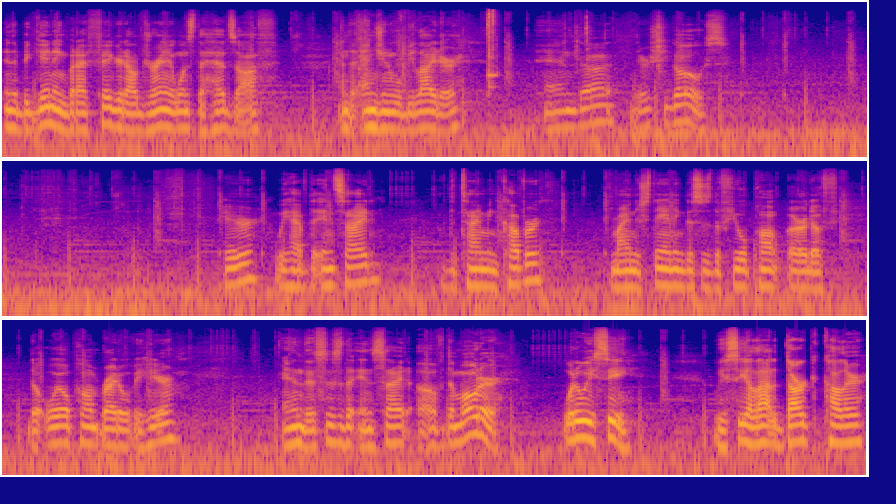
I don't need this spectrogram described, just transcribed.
in the beginning, but I figured I'll drain it once the head's off and the engine will be lighter. And uh, there she goes. here we have the inside of the timing cover. From my understanding, this is the fuel pump or the, the oil pump right over here. And this is the inside of the motor. What do we see? We see a lot of dark color.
